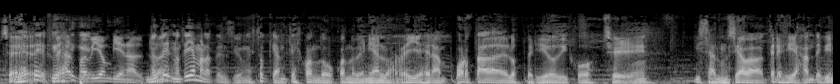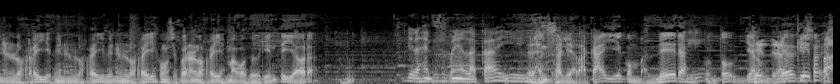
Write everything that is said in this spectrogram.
se Fíjate, deja fíjate el que- pabellón bien alto. ¿No te, ¿eh? ¿No te llama la atención esto que antes cuando, cuando venían los reyes eran portada de los periódicos? Sí. Y se anunciaba tres días antes, vienen los reyes, vienen los reyes, vienen los reyes, como si fueran los reyes magos de Oriente y ahora Y la gente se ponía en la calle. la gente salía a la calle con banderas y con todo. Ya, Tendrán ya que eso, eso no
